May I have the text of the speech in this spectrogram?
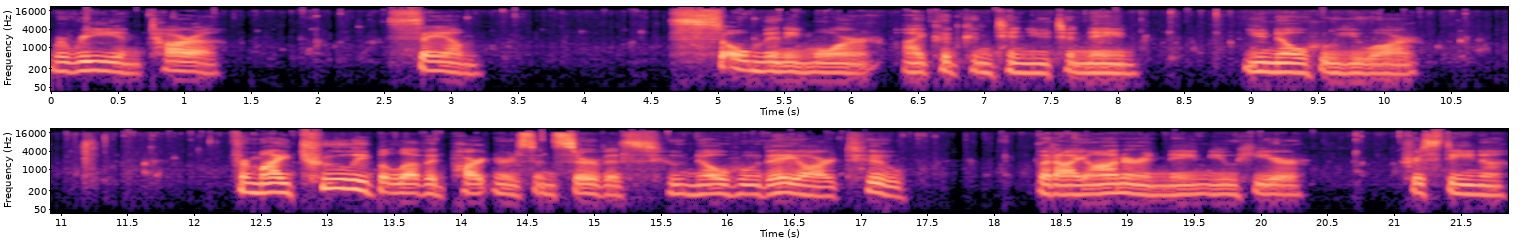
Marie and Tara, Sam, so many more I could continue to name. You know who you are. For my truly beloved partners in service who know who they are too, but I honor and name you here Christina,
